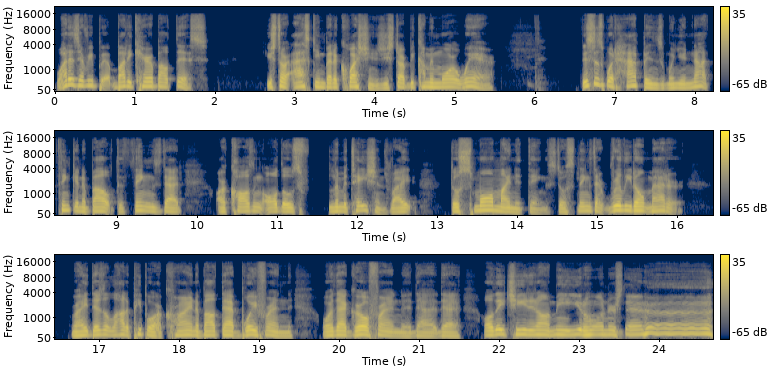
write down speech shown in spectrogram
Why does everybody care about this? You start asking better questions. You start becoming more aware. This is what happens when you're not thinking about the things that are causing all those limitations, right? Those small minded things, those things that really don't matter, right? There's a lot of people are crying about that boyfriend or that girlfriend that that oh they cheated on me you don't understand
